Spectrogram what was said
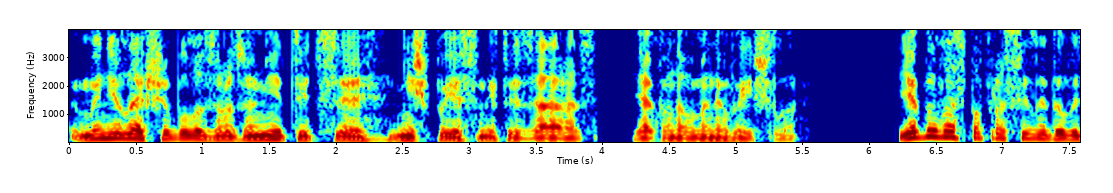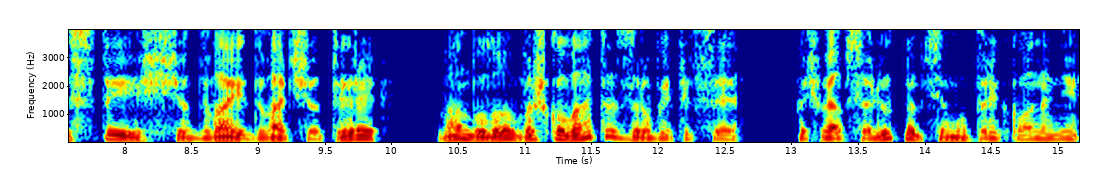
Мені легше було зрозуміти це, ніж пояснити зараз, як воно в мене вийшло. Якби вас попросили довести, що два і два чотири, вам було важкувато зробити це, хоч ви абсолютно в цьому переконані.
